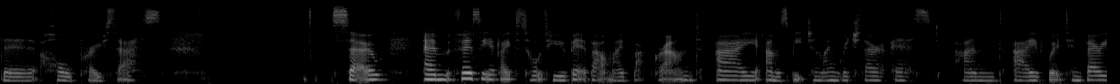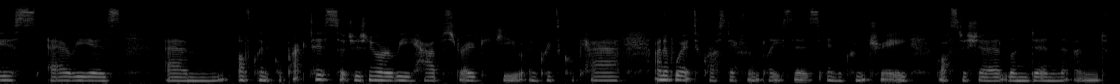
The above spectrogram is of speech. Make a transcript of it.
the whole process. So, um, firstly, I'd like to talk to you a bit about my background. I am a speech and language therapist and I've worked in various areas um, of clinical practice, such as neuro rehab, stroke, acute, and critical care. And I've worked across different places in the country Gloucestershire, London, and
